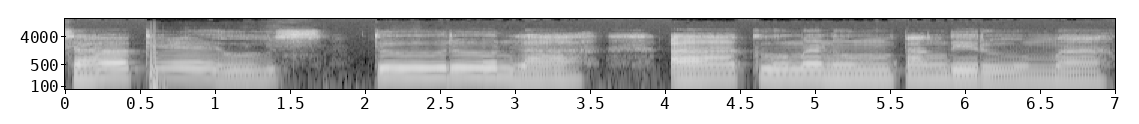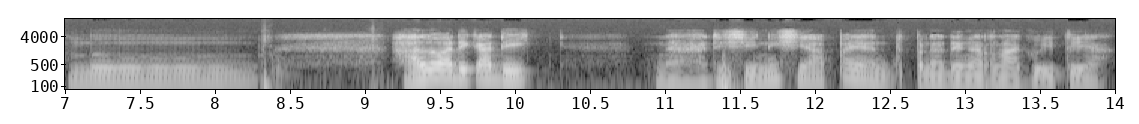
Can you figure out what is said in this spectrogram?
Sakeus, turunlah, aku menumpang di rumahmu. Halo adik-adik. Nah, di sini siapa yang pernah dengar lagu itu ya?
